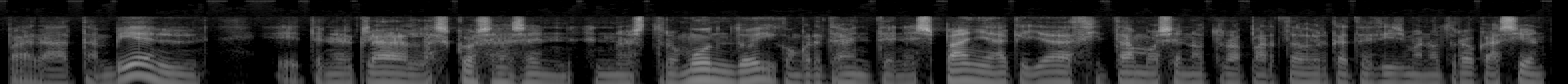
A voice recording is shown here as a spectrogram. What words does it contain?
para también eh, tener claras las cosas en, nuestro mundo y concretamente en España, que ya citamos en otro apartado del catecismo en otra ocasión,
